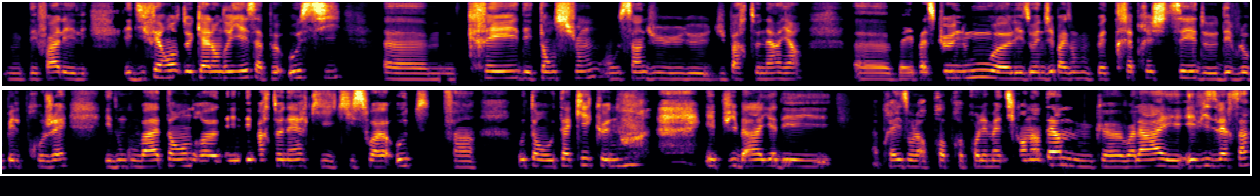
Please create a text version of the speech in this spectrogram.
des fois, les, différences de calendrier, ça peut aussi créer des tensions au sein du, partenariat. Euh, bah, parce que nous, les ONG, par exemple, on peut être très pressés de développer le projet et donc on va attendre des, des partenaires qui, soient autant au taquet que nous. Et puis, bah, y a des. Après, ils ont leurs propres problématiques en interne, donc voilà, et, et vice versa.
